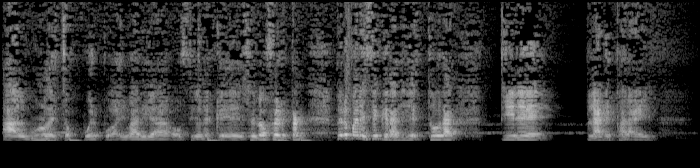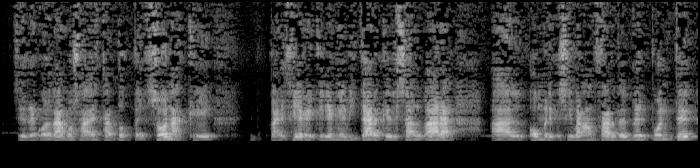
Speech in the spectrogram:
a alguno de estos cuerpos. Hay varias opciones que se le ofertan, pero parece que la directora tiene planes para él. Si recordamos a estas dos personas que parecía que querían evitar que él salvara al hombre que se iba a lanzar desde el puente,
